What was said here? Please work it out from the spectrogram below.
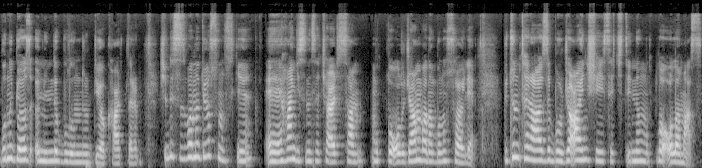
Bunu göz önünde bulundur diyor kartlarım. Şimdi siz bana diyorsunuz ki eee, hangisini seçersem mutlu olacağım bana bunu söyle. Bütün terazi burcu aynı şeyi seçtiğinde mutlu olamaz.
